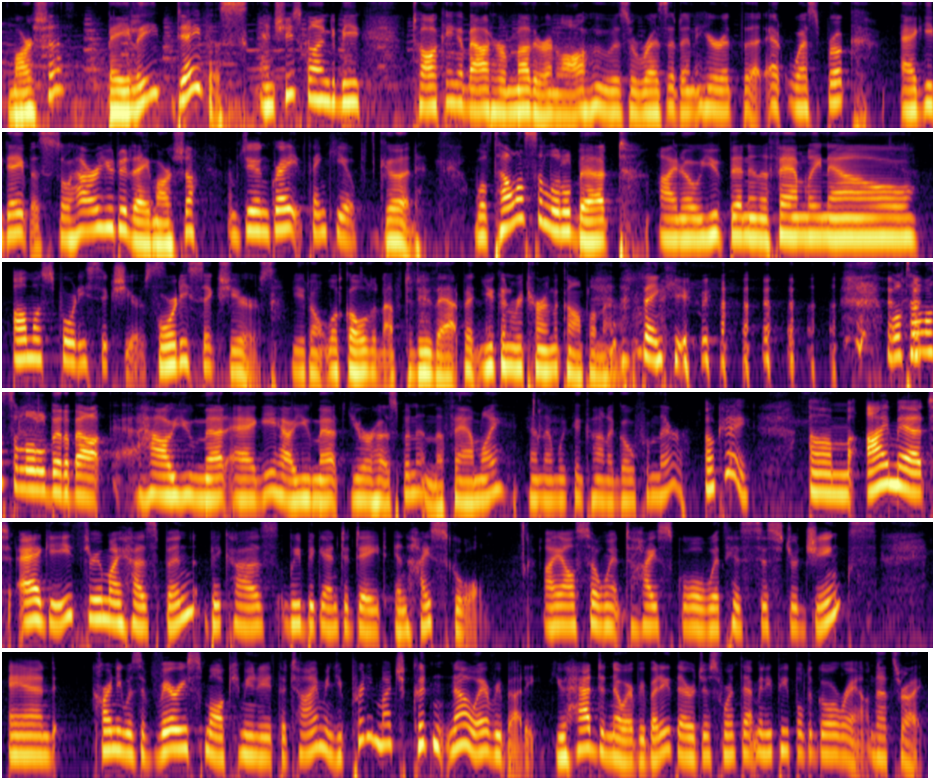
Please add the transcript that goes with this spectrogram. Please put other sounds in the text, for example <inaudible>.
Marsha Bailey Davis, and she's going to be talking about her mother-in-law, who is a resident here at the at Westbrook, Aggie Davis. So, how are you today, Marsha? I'm doing great, thank you. Good. Well, tell us a little bit. I know you've been in the family now Almost 46 years. 46 years. You don't look old enough to do that, but you can return the compliment. <laughs> Thank you. <laughs> well, tell us a little bit about how you met Aggie, how you met your husband and the family, and then we can kind of go from there. okay. Um, I met Aggie through my husband because we began to date in high school. I also went to high school with his sister Jinx, and Kearney was a very small community at the time, and you pretty much couldn't know everybody. You had to know everybody. There just weren't that many people to go around. That's right.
